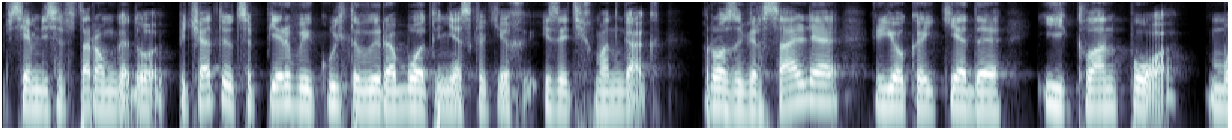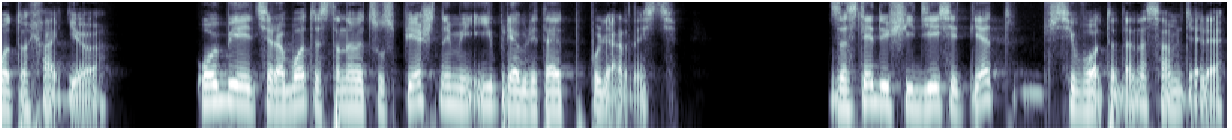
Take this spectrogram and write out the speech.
в 72 году, печатаются первые культовые работы нескольких из этих мангак – «Роза Версалия», «Рьёка Икеде» и «Клан По» Мотохагио. Обе эти работы становятся успешными и приобретают популярность. За следующие 10 лет всего-то, да, на самом деле,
